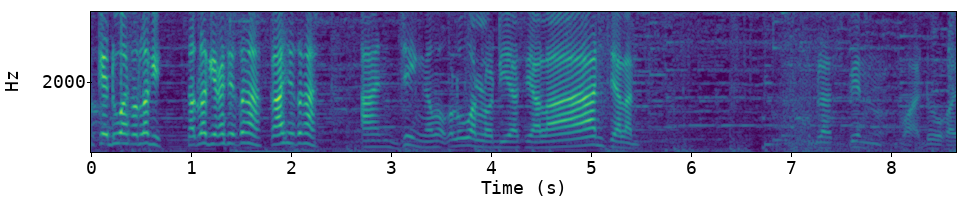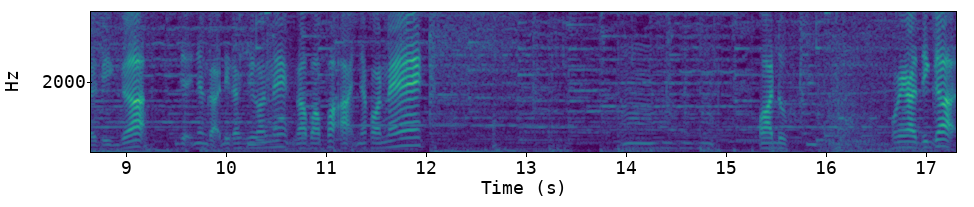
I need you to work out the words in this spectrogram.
Oke dua satu lagi. Satu lagi kasih tengah. Kasih tengah Anjing nggak mau keluar loh dia sialan, sialan. 11 spin. Waduh, kali tiga. J-nya nggak dikasih connect, nggak apa-apa. A-nya connect. Hmm, waduh. Oke kali tiga.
